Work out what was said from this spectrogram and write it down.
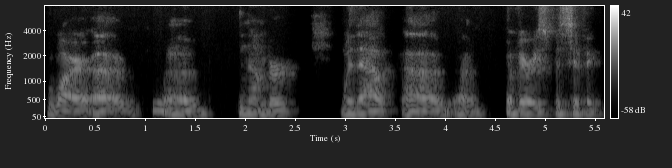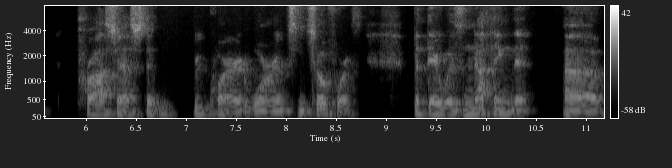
wire uh, uh, number without uh, a, a very specific process that required warrants and so forth but there was nothing that uh,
